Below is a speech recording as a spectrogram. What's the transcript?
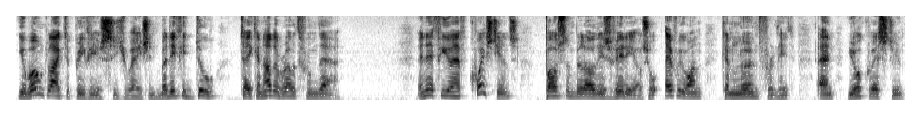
you won't like the previous situation but if you do take another road from there. And if you have questions post them below this video so everyone can learn from it and your question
